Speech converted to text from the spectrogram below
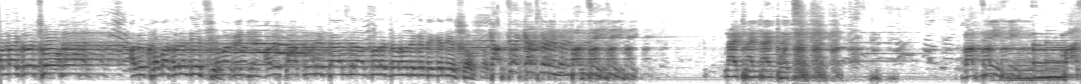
অন্যায় করেছ আমি ক্ষমা করে দিয়েছি। আমি পাঁচ মিনিট টাইম দিলাম তোমাদের জননীকে ডেকে নিয়ে এসো। কাজ করেন নাই নাই পড়ছি। বাপজি পাঁচ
